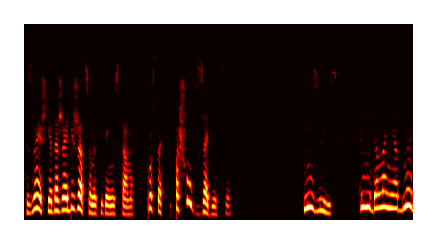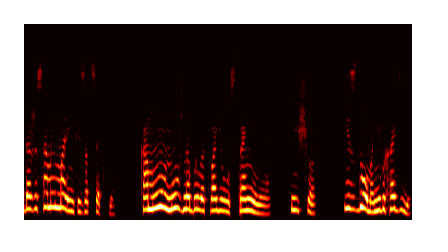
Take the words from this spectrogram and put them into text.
Ты знаешь, я даже обижаться на тебя не стану. Просто пошел в задницу. Не злись. Ты не дала ни одной даже самой маленькой зацепки. Кому нужно было твое устранение? И еще, из дома не выходи.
